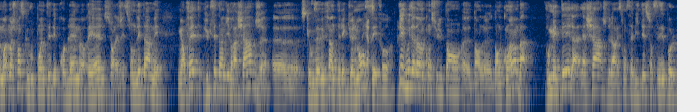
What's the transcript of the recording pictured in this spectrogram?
moi, moi je pense que vous pointez des problèmes réels sur la gestion de l'État, mais mais en fait, vu que c'est un livre à charge, ce que vous avez fait intellectuellement, c'est hein. dès que vous avez un consultant dans, le, dans le coin, bah, vous mettez la, charge de la responsabilité sur ses épaules.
